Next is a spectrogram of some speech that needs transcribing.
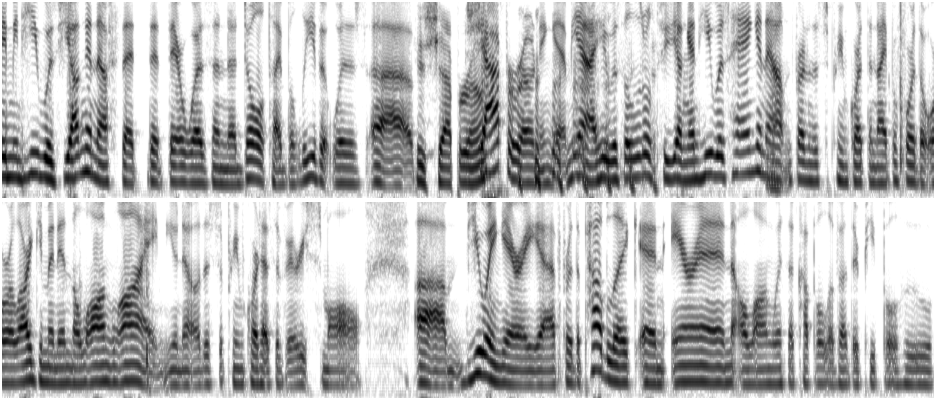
I mean, he was young enough that that there was an adult. I believe it was uh, his chaperone chaperoning him. yeah, he was a little too young, and he was hanging out in front of the Supreme Court the night before the oral argument in the long line. You know, the Supreme Court has a very small um, viewing area for the public, and Aaron, along with a couple of other people who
